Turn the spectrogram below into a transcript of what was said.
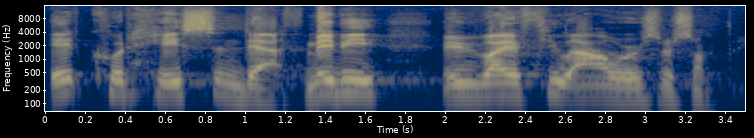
it could hasten death, maybe, maybe by a few hours or something.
